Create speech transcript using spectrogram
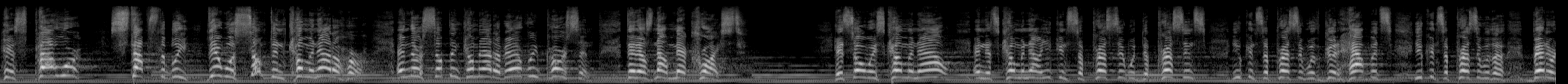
His power stops the bleed. There was something coming out of her, and there's something coming out of every person that has not met Christ. It's always coming out and it's coming out. You can suppress it with depressants. You can suppress it with good habits. You can suppress it with a better,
